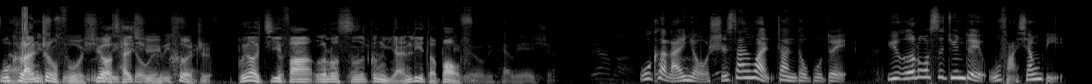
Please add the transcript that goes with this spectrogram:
乌克兰政府需要采取克制。”不要激发俄罗斯更严厉的报复。乌克兰有十三万战斗部队，与俄罗斯军队无法相比。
